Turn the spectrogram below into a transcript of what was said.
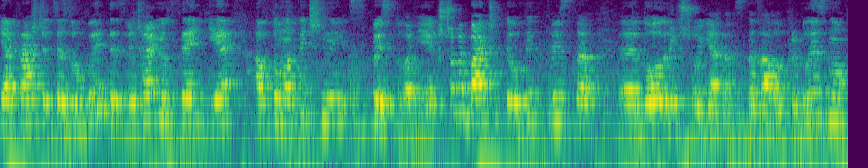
як краще це зробити, звичайно, це є автоматичне списування. Якщо ви бачите отих 300 е, доларів, що я так сказала приблизно,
